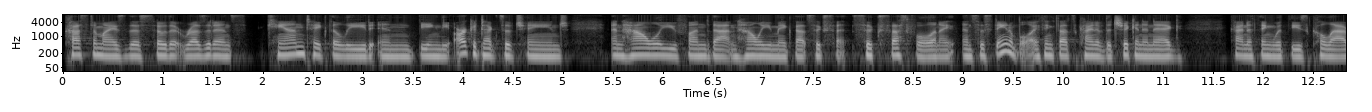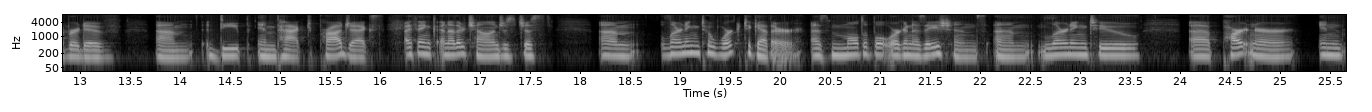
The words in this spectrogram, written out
customize this so that residents can take the lead in being the architects of change and how will you fund that and how will you make that success, successful and, and sustainable i think that's kind of the chicken and egg kind of thing with these collaborative um, deep impact projects i think another challenge is just um, learning to work together as multiple organizations um, learning to uh, partner in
